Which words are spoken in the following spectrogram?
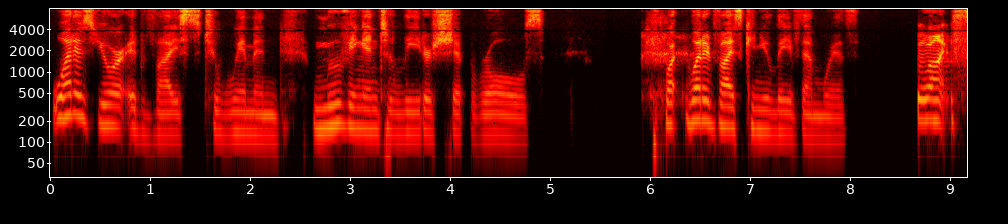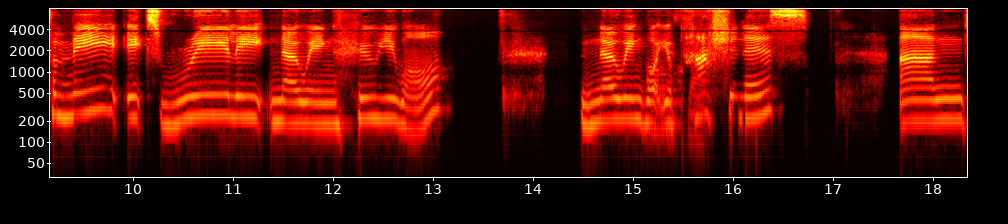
What is your advice to women moving into leadership roles? What what advice can you leave them with? Right. For me, it's really knowing who you are, knowing what your passion is, and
